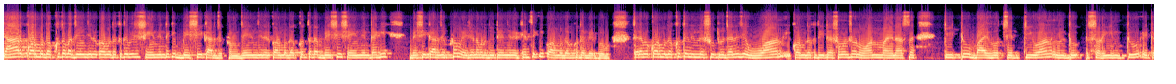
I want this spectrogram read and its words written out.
যার কর্মদক্ষতা বা যে ইঞ্জিনের কর্মদক্ষতা বেশি, সেই ইঞ্জিনটাকে বেশি কার্যক্ষম। যে ইঞ্জিনের কর্মদক্ষতাটা বেশি, সেই ইঞ্জিনটাকে বেশি কার্যক্ষম। এই জন্য আমরা দুইটা ইঞ্জিনের ক্ষেত্রে কি কর্মদক্ষতা বের করব। তাহলে আমরা কর্মদক্ষতা নির্ণয়ের সূত্র জানি যে ওয়ান কর্মদক্ষতা এটা সমান সমান one minus T two by হচ্ছে T one into sorry into এটা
